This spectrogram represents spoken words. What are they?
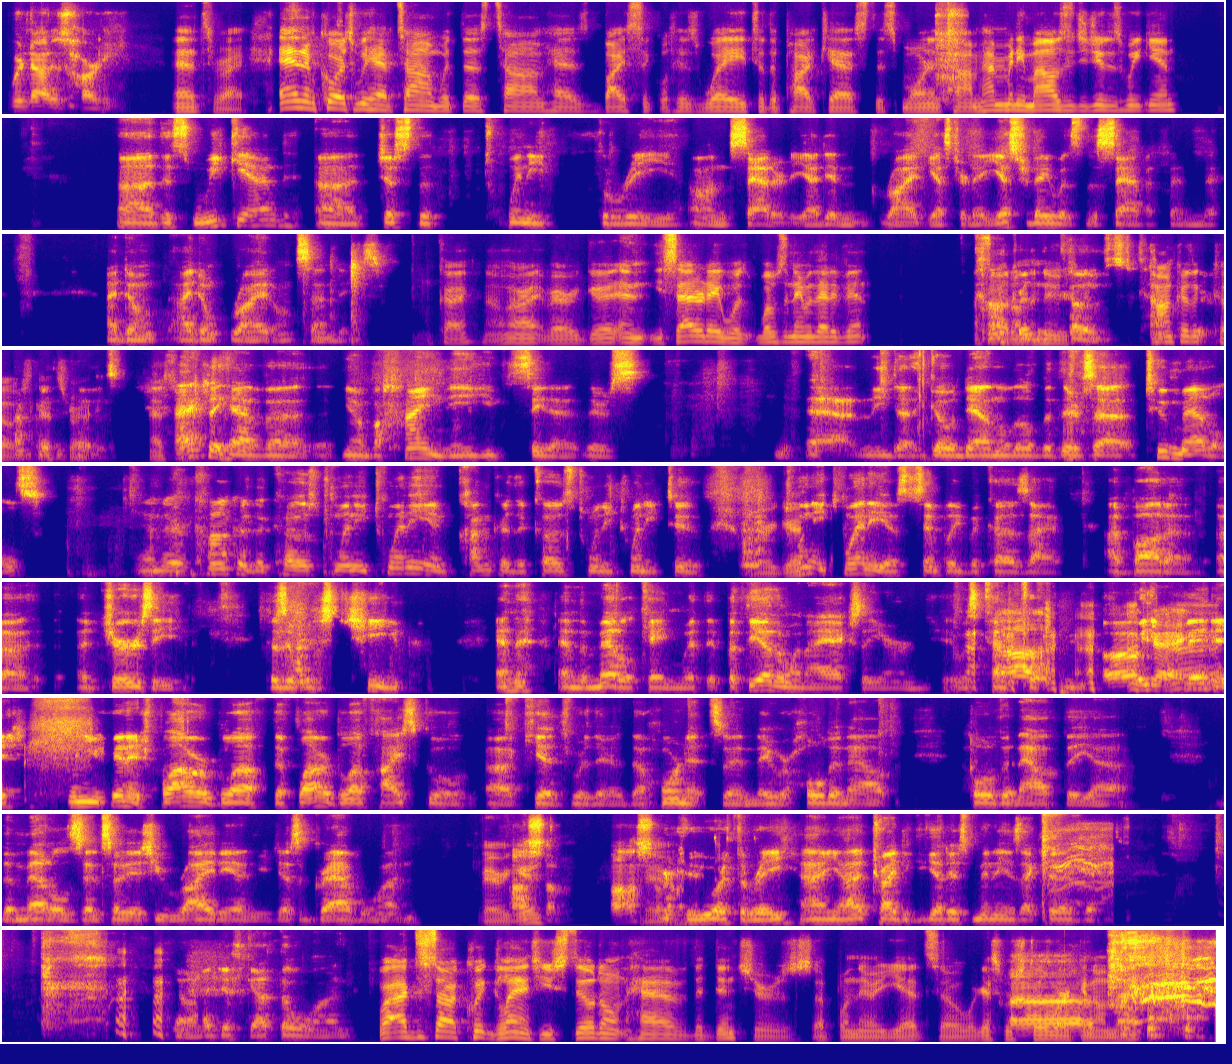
We're not as hardy. that's right. And of course, we have Tom with us. Tom has bicycled his way to the podcast this morning. Tom, how many miles did you do this weekend? Uh, this weekend, uh, just the 23 on Saturday. I didn't ride yesterday. Yesterday was the Sabbath, and I don't I don't ride on Sundays. Okay. All right. Very good. And Saturday was what was the name of that event? I saw it Conquer on the the coast. Conquer the coast. Conquer That's the right. coast. That's I actually have, uh, you know, behind me, you can see that there's, uh, I need to go down a little bit. There's uh, two medals, and they're Conquer the Coast 2020 and Conquer the Coast 2022. Very good. 2020 is simply because I, I bought a, a, a jersey because it was cheap. And, and the medal came with it, but the other one I actually earned. It was kind of cool. When you finish, when you finish Flour Bluff, the Flour Bluff High School uh, kids were there, the Hornets, and they were holding out, holding out the uh, the medals. And so as you ride in, you just grab one Very good. Awesome. Awesome. or two or three. Uh, yeah, I tried to get as many as I could, but no, I just got the one. Well, I just saw a quick glance. You still don't have the dentures up on there yet, so I guess we're still Uh, working on that.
